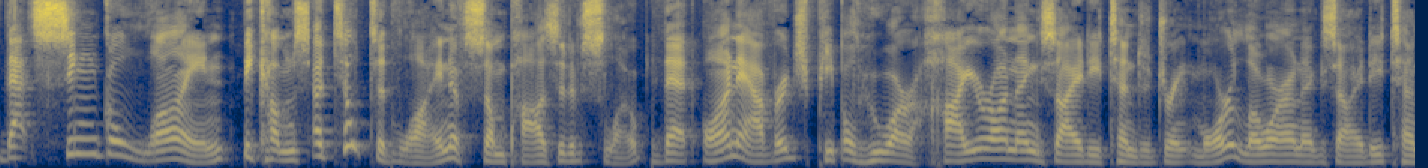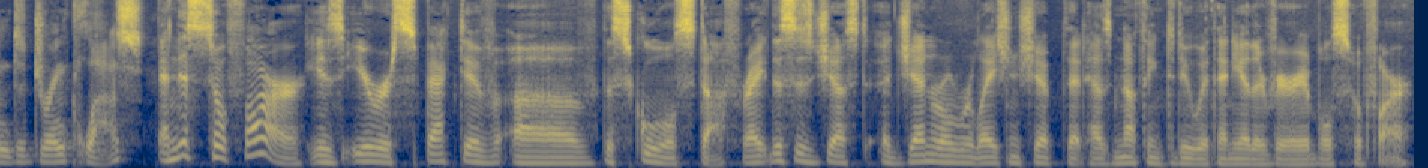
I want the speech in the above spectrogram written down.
That single line becomes a tilted line of some positive slope that, on average, people who are higher on anxiety tend to drink more, lower on anxiety tend to drink less. And this so far is irrespective of the school stuff, right? This is just a general relationship that has nothing to do with any other variables so far.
